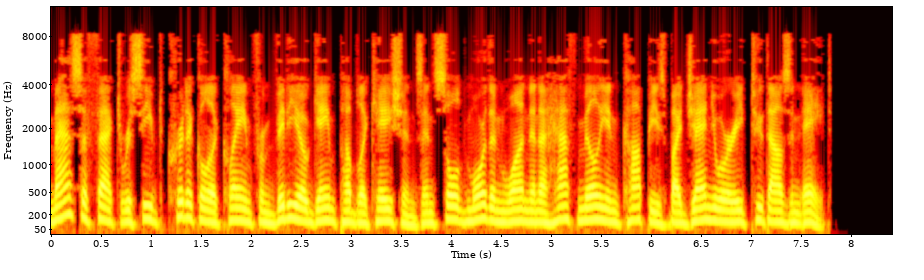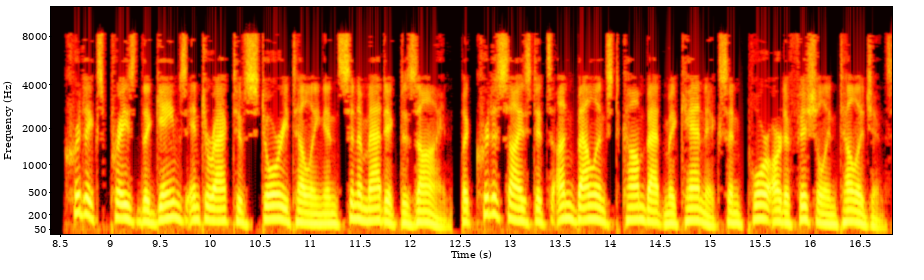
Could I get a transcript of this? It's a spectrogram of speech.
Mass Effect received critical acclaim from video game publications and sold more than one and a half million copies by January 2008. Critics praised the game's interactive storytelling and cinematic design, but criticized its unbalanced combat mechanics and poor artificial intelligence.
